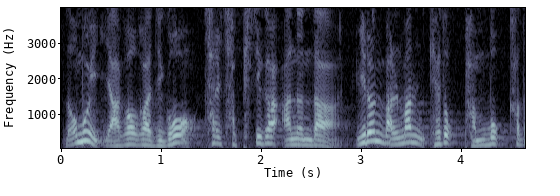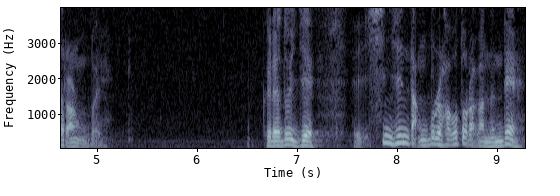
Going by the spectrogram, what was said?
너무 약어 가지고 잘 잡히지가 않는다 이런 말만 계속 반복하더라는 거예요. 그래도 이제 신신당부를 하고 돌아갔는데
